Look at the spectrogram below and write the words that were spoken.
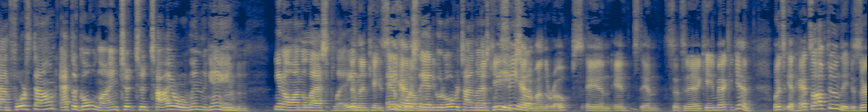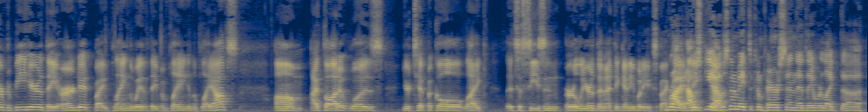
on fourth down at the goal line to, to tie or win the game. You know, on the last play. And, then KC and of course him- they had to go to overtime And last KC week. had so- him on the ropes, and and and Cincinnati came back again. Once again, hats off to them. They deserve to be here. They earned it by playing the way that they've been playing in the playoffs. Um, I thought it was your typical like it's a season earlier than I think anybody expected. Right. I, was think- yeah, I was going to make the comparison that they were like the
